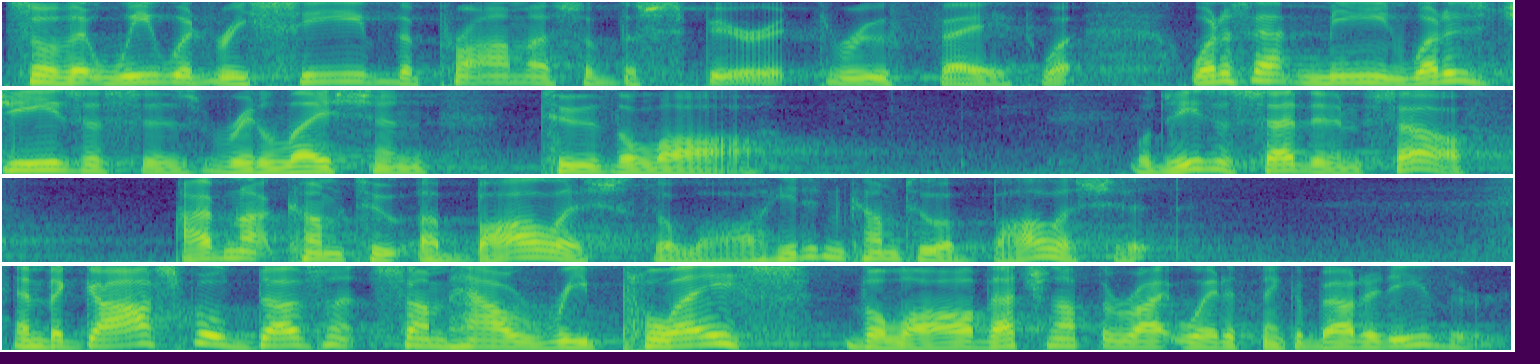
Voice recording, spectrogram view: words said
so that we would receive the promise of the Spirit through faith. What, what does that mean? What is Jesus' relation to the law? Well, Jesus said it himself I've not come to abolish the law, He didn't come to abolish it. And the gospel doesn't somehow replace the law. That's not the right way to think about it either.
